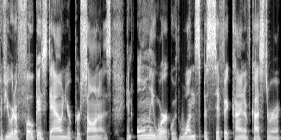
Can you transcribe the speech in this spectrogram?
if you were to focus down your personas and only work with one specific kind of customer,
